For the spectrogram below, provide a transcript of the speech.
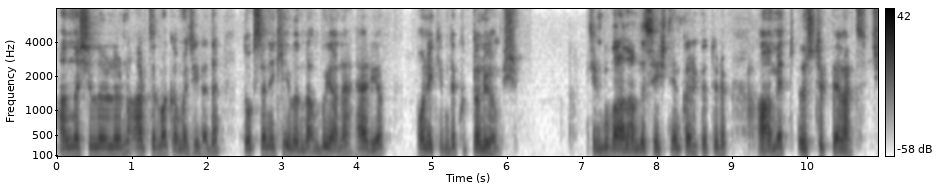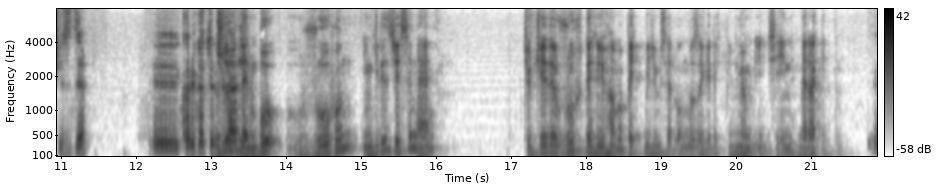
anlaşılırlığını artırmak amacıyla da 92 yılından bu yana her yıl 10 Ekim'de kutlanıyormuş. Şimdi bu bağlamda seçtiğim karikatürü Ahmet Öztürk Levent çizdi. Ee, Özür karikatürcüler dilerim. Bu ruhun İngilizcesi ne? Türkiye'de ruh deniyor ama pek bilimsel olmasa gerek. Bilmiyorum şeyini. Merak ettim. e,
